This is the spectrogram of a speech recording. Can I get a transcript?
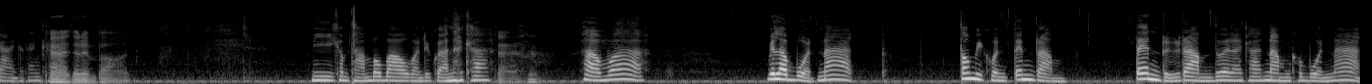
การกันท่านค่ะค่ะเจริญพรมีคำถามเบาๆก่อนดีกว่านะคะจ้ะถามว่า เวลาบวชนาค ต้องมีคนเต้นรำเต้นหรือรำด้วยนะคะนำขบวนนาค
